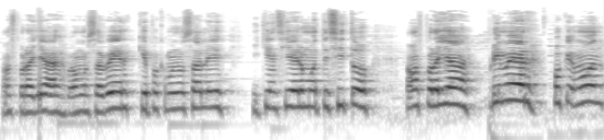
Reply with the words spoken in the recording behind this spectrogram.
Vamos para allá. Vamos a ver qué Pokémon nos sale y quién sigue el motecito. Vamos para allá. Primer Pokémon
